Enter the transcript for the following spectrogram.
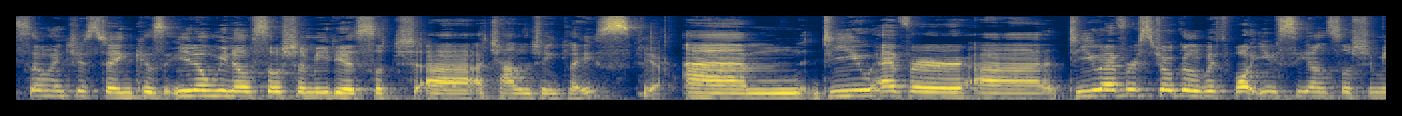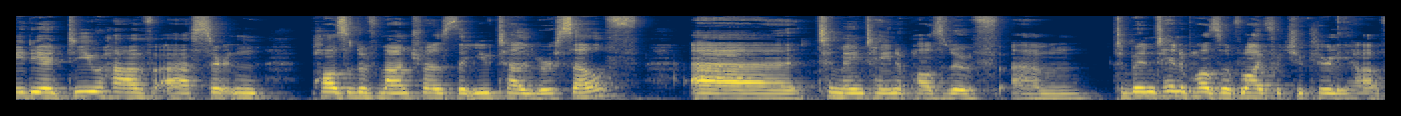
so interesting because you know we know social media is such uh, a challenging place. Yeah. Um, do you ever uh, do you ever struggle with what you see on social media? Do you have uh, certain positive mantras that you tell yourself uh, to maintain a positive um, to maintain a positive life, which you clearly have?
